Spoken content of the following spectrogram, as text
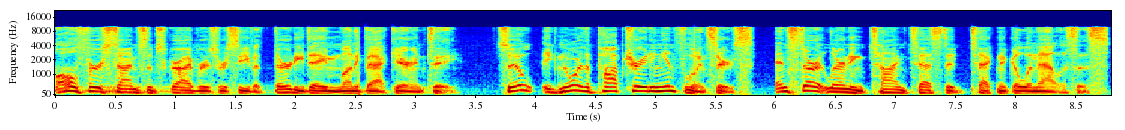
All first-time subscribers receive a 30-day money-back guarantee. So ignore the pop trading influencers and start learning time-tested technical analysis.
